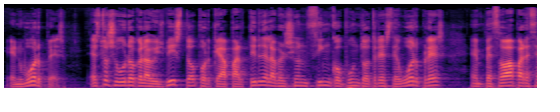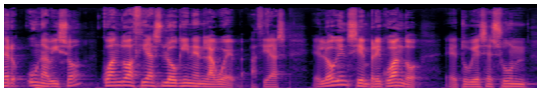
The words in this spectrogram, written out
en WordPress. Esto seguro que lo habéis visto porque a partir de la versión 5.3 de WordPress empezó a aparecer un aviso cuando hacías login en la web. Hacías el login siempre y cuando eh, tuvieses un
